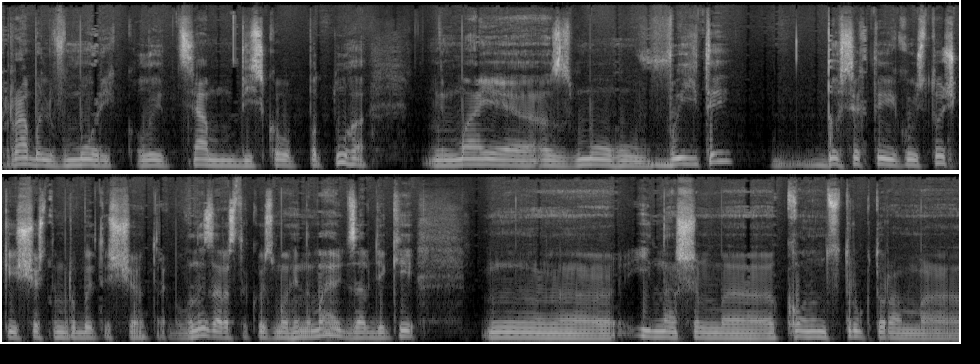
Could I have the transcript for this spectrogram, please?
корабель в морі, коли ця військова потуга має змогу вийти. Досягти якоїсь точки і щось там робити, що треба. Вони зараз такої змоги не мають завдяки і нашим е, конструкторам е,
